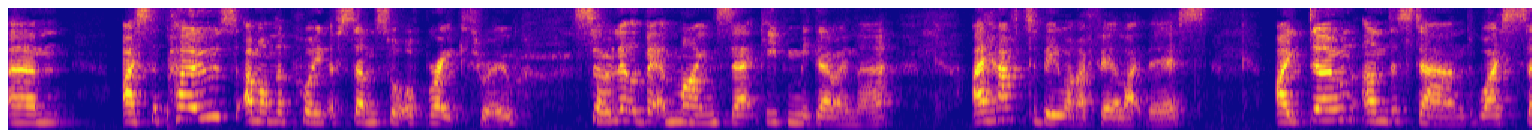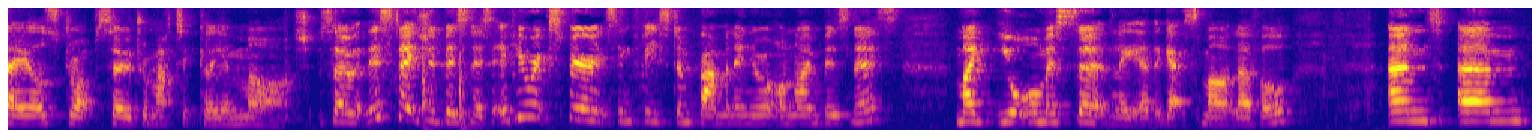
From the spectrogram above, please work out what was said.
Um, I suppose I'm on the point of some sort of breakthrough. So a little bit of mindset keeping me going there. I have to be when I feel like this. I don't understand why sales drop so dramatically in March. So at this stage of business, if you're experiencing feast and famine in your online business, my, you're almost certainly at the Get Smart level. And um,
